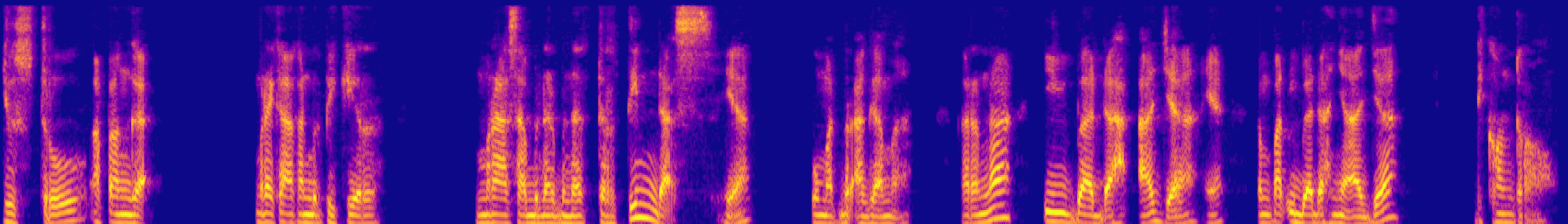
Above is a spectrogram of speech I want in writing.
justru apa enggak mereka akan berpikir merasa benar-benar tertindas ya umat beragama. Karena ibadah aja ya tempat ibadahnya aja dikontrol.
